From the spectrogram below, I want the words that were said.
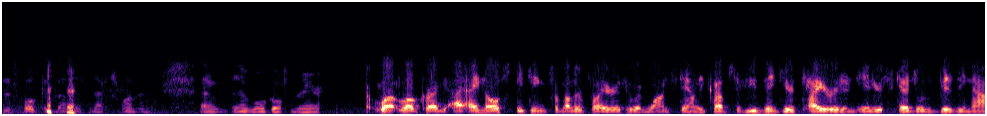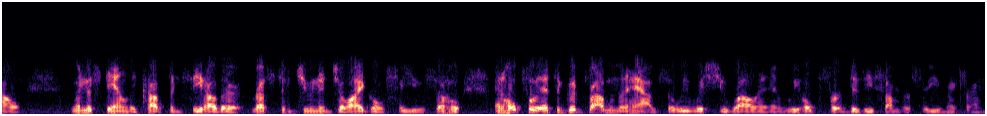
just focus on this next one, and, and and we'll go from there. Well, well, Craig, I, I know speaking from other players who had won Stanley Cups, if you think you're tired and, and your schedule's busy now, win the Stanley Cup and see how the rest of June and July go for you. So, and hopefully, it's a good problem to have. So we wish you well, and, and we hope for a busy summer for you, my friend.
